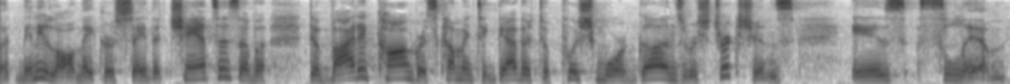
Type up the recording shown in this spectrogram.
But many lawmakers say the chances of a divided Congress coming together to push more guns restrictions is slim.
